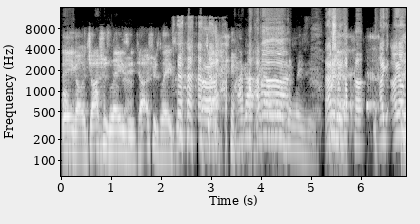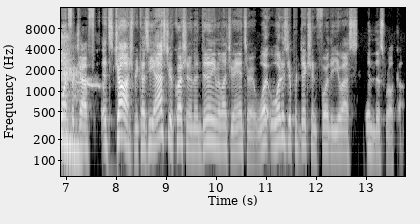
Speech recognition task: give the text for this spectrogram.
There you go. Josh was lazy. Josh was lazy. Uh, I got, I got a little bit lazy. Actually, uh, I, I got one for Geoff. It's Josh because he asked you a question and then didn't even let you answer it. What what is your prediction for the U.S. in this World Cup?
